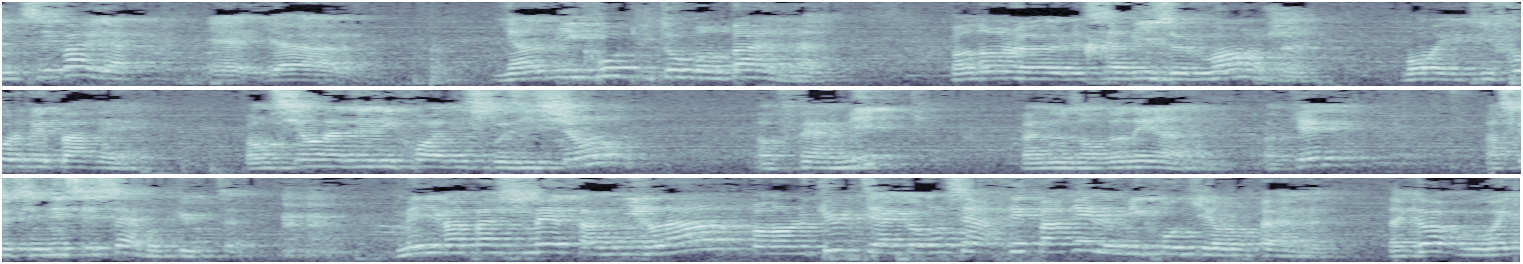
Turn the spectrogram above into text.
je ne sais pas, il y a, un micro qui tombe en panne pendant le, service de louange, bon, et qu'il faut le réparer. Bon, si on a des micros à disposition, au frère Mick va nous en donner un, ok? Parce que c'est nécessaire au culte. Mais il va pas se mettre à venir là pendant le culte et à commencer à réparer le micro qui est en panne. D'accord Vous voyez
